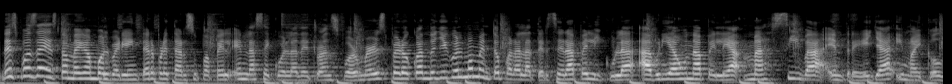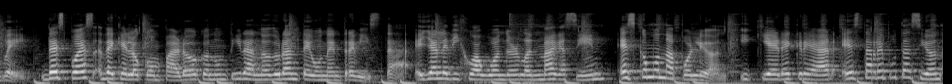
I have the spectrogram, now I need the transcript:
Después de esto, Megan volvería a interpretar su papel en la secuela de Transformers, pero cuando llegó el momento para la tercera película, habría una pelea masiva entre ella y Michael Bay. Después de que lo comparó con un tirano durante una entrevista, ella le dijo a Wonderland Magazine, es como Napoleón y quiere crear esta reputación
